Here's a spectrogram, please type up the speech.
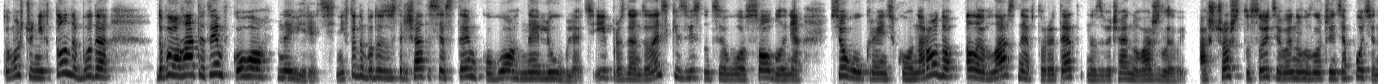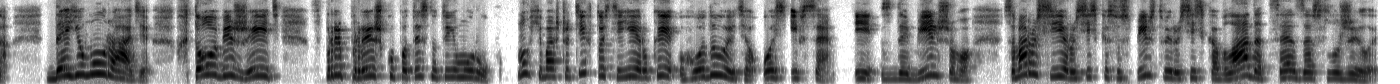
тому що ніхто не буде допомагати тим, в кого не вірять, ніхто не буде зустрічатися з тим, кого не люблять. І президент Зеленський, звісно, це уособлення всього українського народу, але власний авторитет надзвичайно важливий. А що ж стосується винного злочинця Путіна, де йому раді, хто біжить в припришку потиснути йому руку? Ну хіба що ті, хто з цієї руки годується, ось і все. І здебільшого сама Росія, російське суспільство і російська влада це заслужили.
